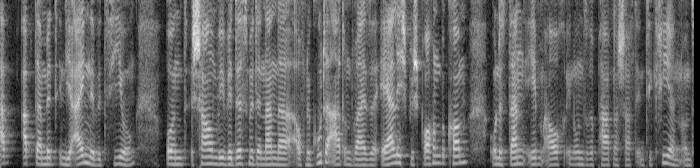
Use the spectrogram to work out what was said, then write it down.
ab, ab damit in die eigene Beziehung und schauen, wie wir das miteinander auf eine gute Art und Weise ehrlich besprochen bekommen und es dann eben auch in unsere Partnerschaft integrieren. Und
